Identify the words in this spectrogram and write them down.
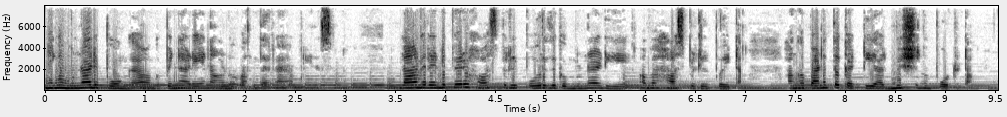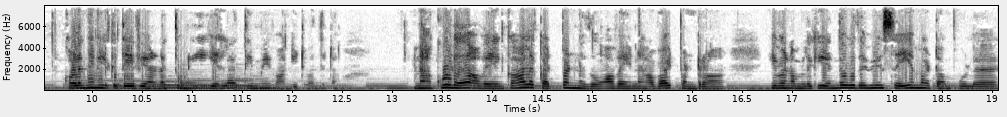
நீங்கள் முன்னாடி போங்க அவங்க பின்னாடியே நானும் வந்துடுறேன் அப்படின்னு சொன்னான். நாங்கள் ரெண்டு பேரும் ஹாஸ்பிட்டல் போகிறதுக்கு முன்னாடியே அவன் ஹாஸ்பிட்டல் போயிட்டான். அங்கே பணத்தை கட்டி அட்மிஷனும் போட்டுட்டான். குழந்தைங்களுக்கு தேவையான துணி எல்லாத்தையுமே வாங்கிட்டு வந்துட்டான். நான் கூட அவன் என் காலை கட் பண்ணதும் அவன் என்னை அவாய்ட் பண்ணுறான் இவன் நம்மளுக்கு எந்த உதவியும் செய்ய மாட்டான் போல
